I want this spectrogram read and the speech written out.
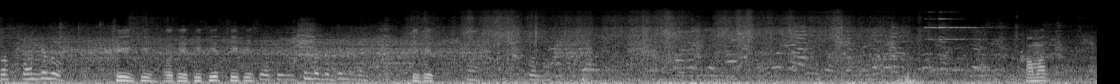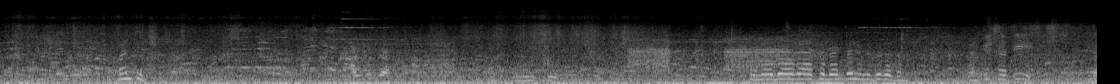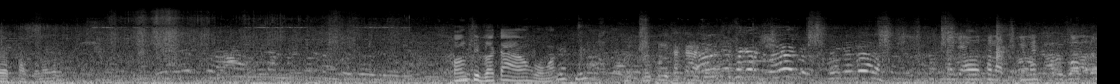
ลวันกิโล Sí, sí, ok, sí, sí, sí, sí. Sí, sí. How much? Được, học của nó. ตอนสิบละก้าของผมอะจะเอาสลัดอีกไหม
